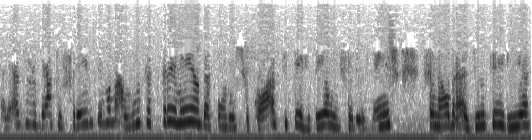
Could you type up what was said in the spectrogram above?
Aliás, o Gilberto Freire teve uma luta tremenda com o Lúcio Costa, perdeu, infelizmente, senão o Brasil teria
